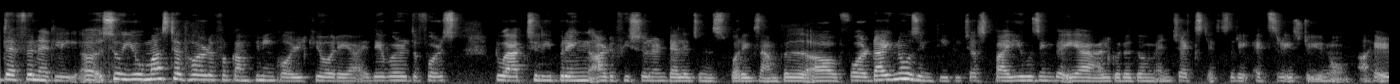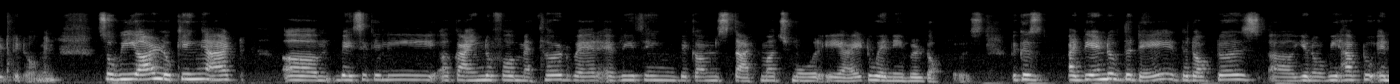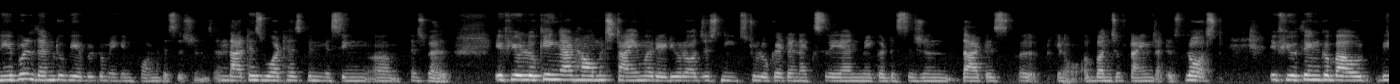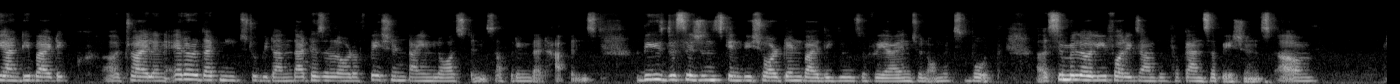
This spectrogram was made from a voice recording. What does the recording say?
Definitely. Uh, so you must have heard of a company called Qure.ai. They were the first to actually bring artificial intelligence, for example, uh, for diagnosing TB just by using the AI algorithm and chest X-ray, X-rays to you know help determine. So we are looking at um, basically a kind of a method where everything becomes that much more AI to enable doctors because at the end of the day the doctors uh, you know we have to enable them to be able to make informed decisions. And that is what has been missing um, as well. If you're looking at how much time a radiologist needs to look at an x-ray and make a decision that is uh, you know a bunch of time that is lost. If you think about the antibiotic uh, trial and error that needs to be done. That is a lot of patient time lost and suffering that happens. These decisions can be shortened by the use of AI and genomics both. Uh, similarly, for example, for cancer patients. Um,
